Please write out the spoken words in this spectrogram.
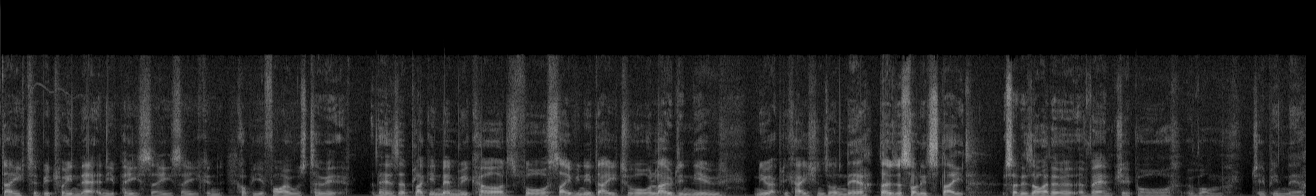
data between that and your PC so you can copy your files to it. There's a plug-in memory cards for saving your data or loading new new applications on there. Those are solid state, so there's either a RAM chip or a ROM chip in there.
